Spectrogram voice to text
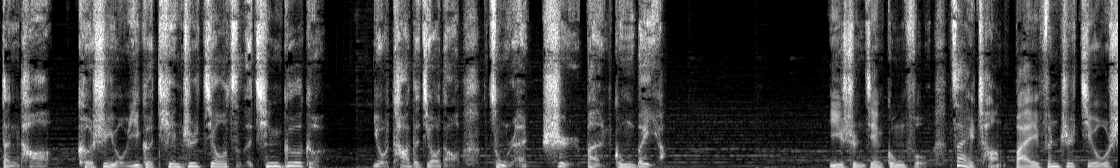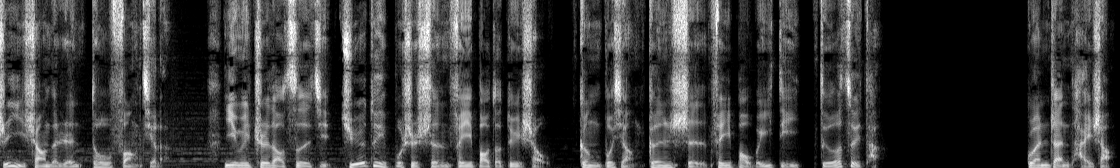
但他可是有一个天之骄子的亲哥哥，有他的教导，纵然事半功倍呀。一瞬间功夫，在场百分之九十以上的人都放弃了，因为知道自己绝对不是沈飞豹的对手，更不想跟沈飞豹为敌，得罪他。观战台上，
